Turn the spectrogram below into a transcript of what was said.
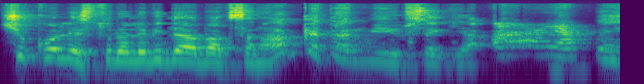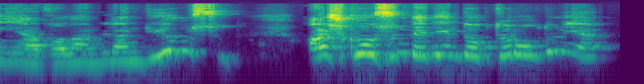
Şu kolesterole bir daha baksana hakikaten mi yüksek ya? Aa yapmayın ya falan filan diyor musun? Aşk olsun dediğin doktor oldu mu ya?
